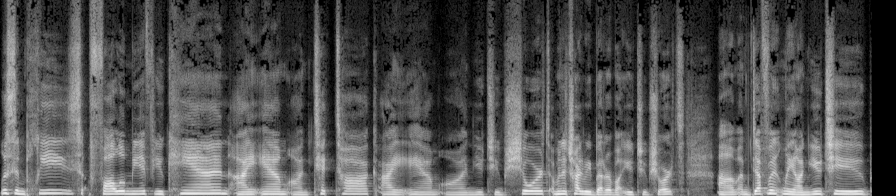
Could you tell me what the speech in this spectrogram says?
Listen, please follow me if you can. I am on TikTok. I am on YouTube Shorts. I'm going to try to be better about YouTube Shorts. Um, I'm definitely on YouTube.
